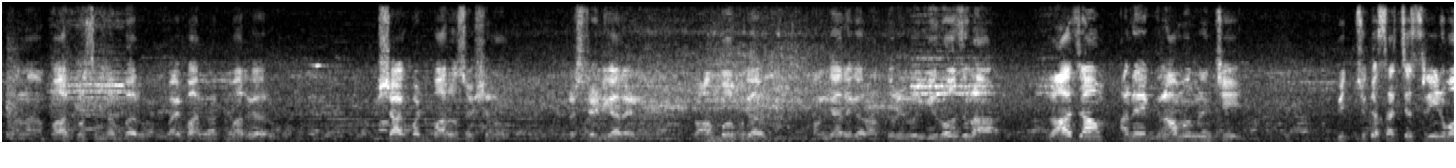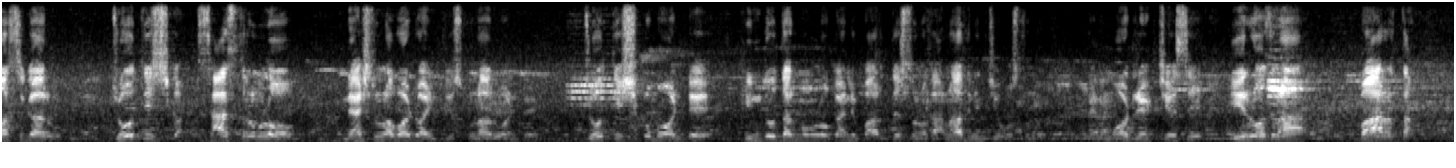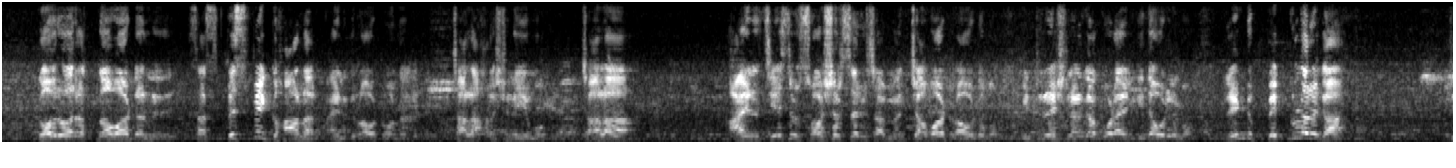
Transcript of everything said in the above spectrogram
మన బార్ కౌన్సిల్ మెంబర్ వైప అరుణ్ కుమార్ గారు విశాఖపట్నం బార్ అసోసియేషన్ ప్రెసిడెంట్ గారైన రాంబాబు గారు బంగారే గారు ఆధ్వర్యంలో ఈ రోజున రాజాం అనే గ్రామం నుంచి పిచ్చుక సత్య శ్రీనివాస్ గారు జ్యోతిష్ శాస్త్రంలో నేషనల్ అవార్డు ఆయన తీసుకున్నారు అంటే జ్యోతిష్కము అంటే హిందూ ధర్మంలో కానీ భారతదేశంలో కానీ అనాది నుంచి వస్తుంది. ఆయన మోడరేట్ చేసి ఈ రోజున భారత గౌరవరత్న అవార్డు అనేది స్పెసిఫిక్ హానర్ ఆయనకి రావటం అన్నది చాలా హర్షణీయము. చాలా ఆయన చేసిన సోషల్ సర్వీస్ మంచి అవార్డు రావడము ఇంటర్నేషనల్గా కూడా ఆయనకి ఇది అవ్వటము. రెండు పెక్యులర్గా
